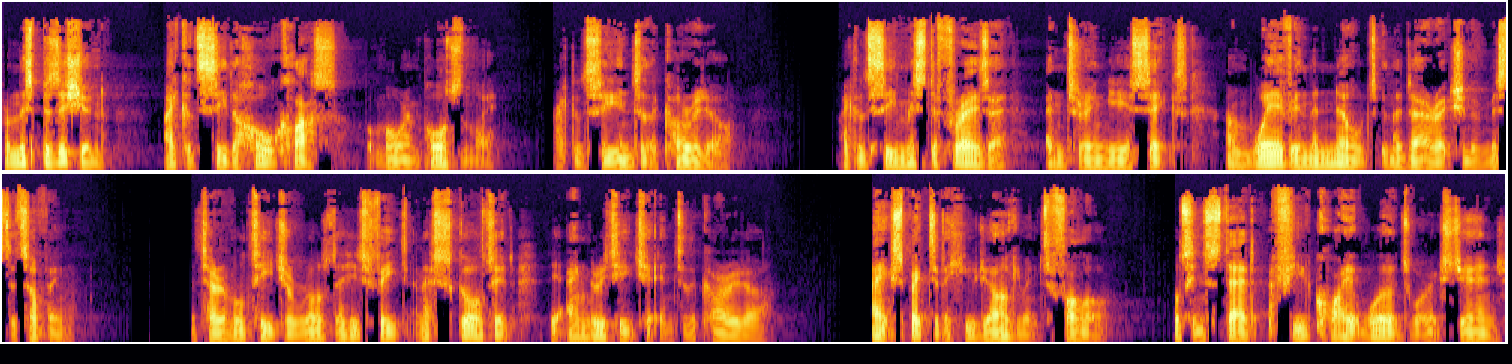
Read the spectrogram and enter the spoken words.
From this position, I could see the whole class, but more importantly, I could see into the corridor. I could see Mr. Fraser entering year six and waving the note in the direction of Mr. Topping. The terrible teacher rose to his feet and escorted the angry teacher into the corridor. I expected a huge argument to follow, but instead a few quiet words were exchanged.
